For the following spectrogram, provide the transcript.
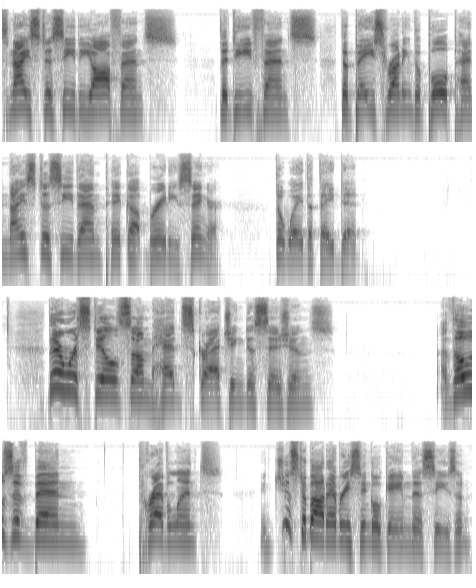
It's nice to see the offense, the defense, the base running, the bullpen. Nice to see them pick up Brady Singer the way that they did. There were still some head scratching decisions. Those have been prevalent in just about every single game this season.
